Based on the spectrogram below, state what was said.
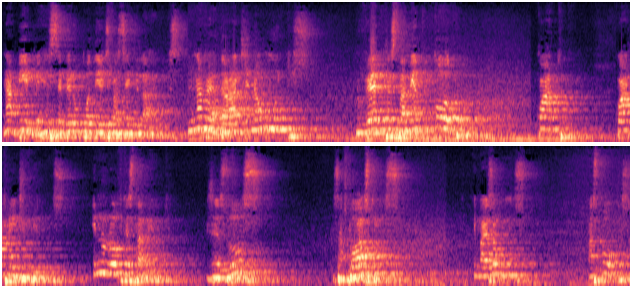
na Bíblia receberam o poder de fazer milagres? Na verdade, não muitos. No Velho Testamento todo, quatro, quatro indivíduos. E no Novo Testamento, Jesus, os apóstolos e mais alguns, mas poucos.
